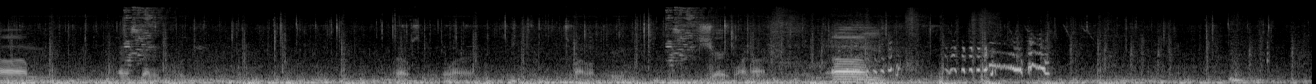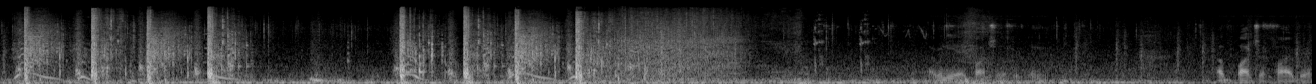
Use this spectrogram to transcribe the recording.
Um, and a standing torch. What else do? Final three. Sure, why not? Um, we need a bunch of freaking a bunch of fiber.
